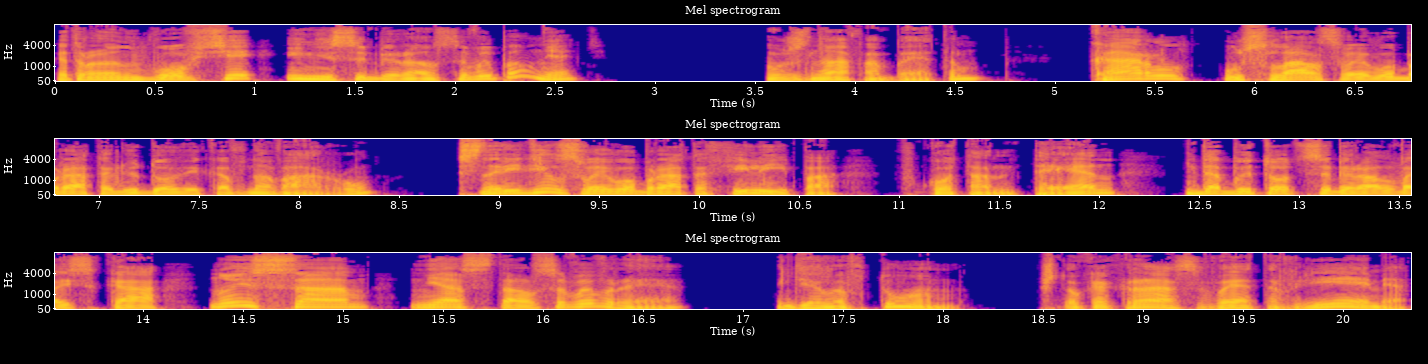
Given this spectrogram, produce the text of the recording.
которое он вовсе и не собирался выполнять. Узнав об этом, Карл услал своего брата Людовика в Наварру, снарядил своего брата Филиппа в Котантен, дабы тот собирал войска, но и сам не остался в Эвре. Дело в том, что как раз в это время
